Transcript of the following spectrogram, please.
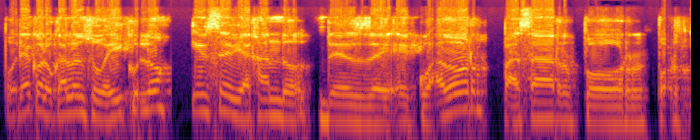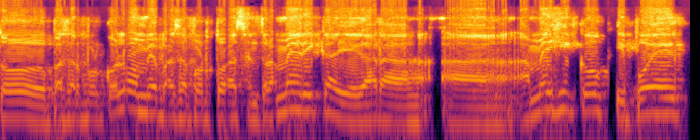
podría colocarlo en su vehículo, irse viajando desde Ecuador, pasar por, por todo, pasar por Colombia, pasar por toda Centroamérica, llegar a, a México y puede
